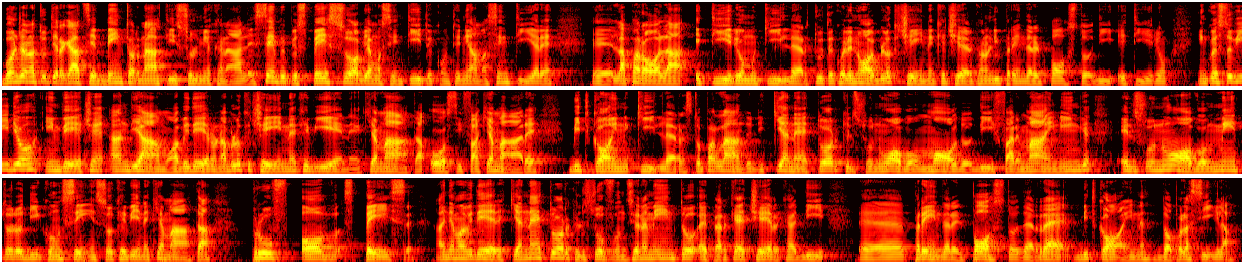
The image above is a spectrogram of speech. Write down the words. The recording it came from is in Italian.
Buongiorno a tutti ragazzi e bentornati sul mio canale. Sempre più spesso abbiamo sentito e continuiamo a sentire eh, la parola Ethereum Killer, tutte quelle nuove blockchain che cercano di prendere il posto di Ethereum. In questo video invece andiamo a vedere una blockchain che viene chiamata o si fa chiamare Bitcoin Killer. Sto parlando di Kia Network, il suo nuovo modo di fare mining e il suo nuovo metodo di consenso che viene chiamata Proof of Space. Andiamo a vedere chi ha network, il suo funzionamento e perché cerca di eh, prendere il posto del re Bitcoin dopo la sigla.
